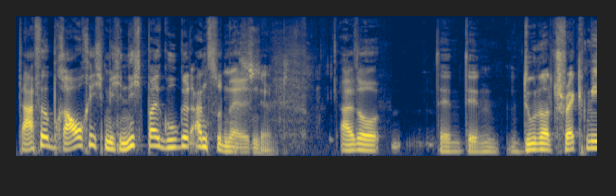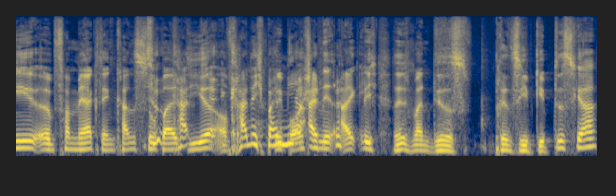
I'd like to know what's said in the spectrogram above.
Dafür brauche ich mich nicht bei Google anzumelden. Also den, den Do Not Track Me äh, Vermerk, den kannst du bei kann, dir auf. Kann ich bei Sie mir den eigentlich, ich meine, dieses Prinzip gibt es ja.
